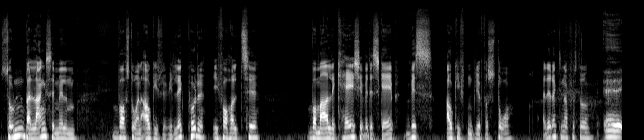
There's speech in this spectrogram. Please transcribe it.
sunde balance mellem, hvor stor en afgift vil vi lægge på det, i forhold til, hvor meget lækage vil det skabe, hvis afgiften bliver for stor. Er det rigtigt nok forstået? Øh,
